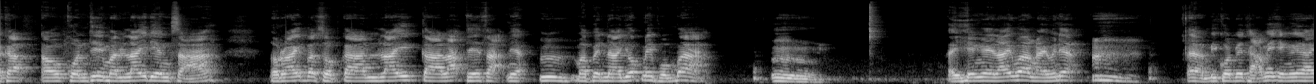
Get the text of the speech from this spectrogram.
ะครับ เอาคนที่มันไร้เดียงสา ไร้ประสบการณ์ ไร้กาลเทศะเนี่ย อืม มาเป็นนายกนี่ผมว่า อืม ไอเฮงไงไร้ว่าไงวะเนี่ยอืมอ่ามีคนไปถามไอเฮงไงไร้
